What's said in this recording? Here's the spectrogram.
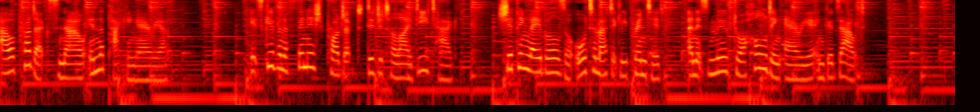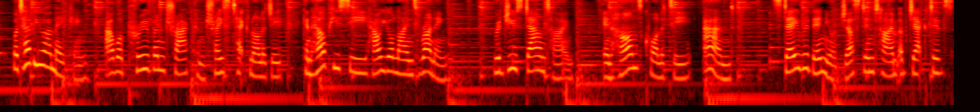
Our product's now in the packing area. It's given a finished product digital ID tag Shipping labels are automatically printed and it's moved to a holding area in goods out. Whatever you are making, our proven track and trace technology can help you see how your line's running, reduce downtime, enhance quality, and stay within your just in time objectives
